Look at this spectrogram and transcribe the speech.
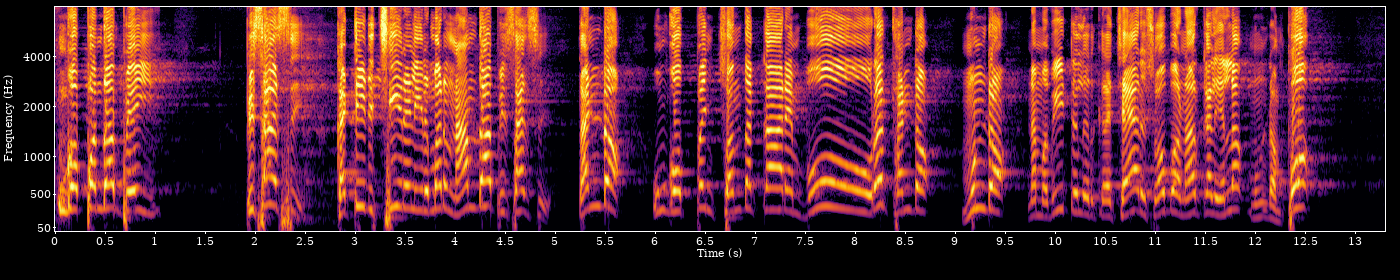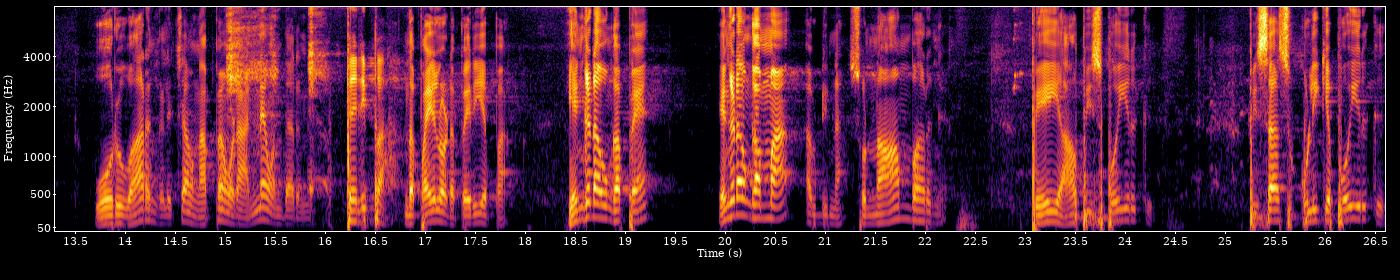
உங்க ஒப்பந்தான் பேய். பிசாசு கட்டிட்டு சீரழிகிற மாதிரி நாம் தான் பிசாசு. தண்டம் உங்க ஒப்பன் சொந்தக்காரன் பூரா தண்டம் முண்டம். நம்ம வீட்டில் இருக்கிற சேரு சோபா நாற்காலி எல்லாம் முண்டம். போ. ஒரு வாரம் கழிச்சு அவங்க அப்பனோட அண்ணன் வந்தாருங்க. பெரியப்பா. இந்த பயலோட பெரியப்பா. எங்கடா உங்க அப்பன்? எங்கடா உங்க அம்மா? அப்படின்னா சொன்னாம் பாருங்க. பேய் ஆபீஸ் போயிருக்கு. பிசாசு குளிக்க போயிருக்கு.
